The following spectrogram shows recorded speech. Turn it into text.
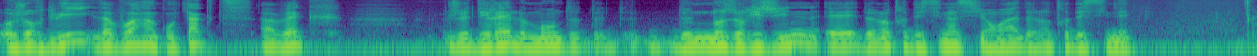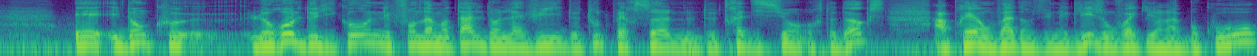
aujourd'hui d'avoir un contact avec, je dirais, le monde de, nos origines et de notre destination, hein, de notre destinée. Et, donc, euh, le rôle de l'icône est fondamental dans la vie de toute personne de tradition orthodoxe. Après, on va dans une église, on voit qu'il y en a beaucoup.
